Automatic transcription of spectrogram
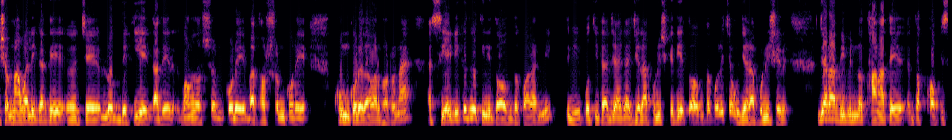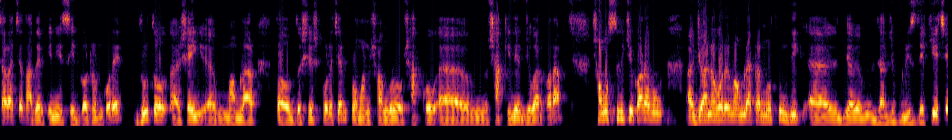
এসব নাবালিকাকে যে লোভ দেখিয়ে তাদের গণধর্ষণ করে বা ধর্ষণ করে, খুন করে দেওয়ার ঘটনা সিআইডিকে দিয়েও তিনি তদন্ত করাননি। তিনি প্রতিটা জায়গায় জেলা পুলিশকে দিয়ে তদন্ত করেছে এবং জেলা পুলিশের যারা বিভিন্ন থানাতে দক্ষ অফিসার আছে, তাদেরকে নিয়ে সিট গঠন করে দ্রুত সেই মামলার তদন্ত শেষ করেছেন। প্রমাণ সংগ্রহ, সাক্ষ্য সাক্ষীদের জোগাড় করা, সমস্ত কিছু করা এবং জয়নগরের মামলা একটা নতুন দিক রাজ্য পুলিশ দেখিয়েছে,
